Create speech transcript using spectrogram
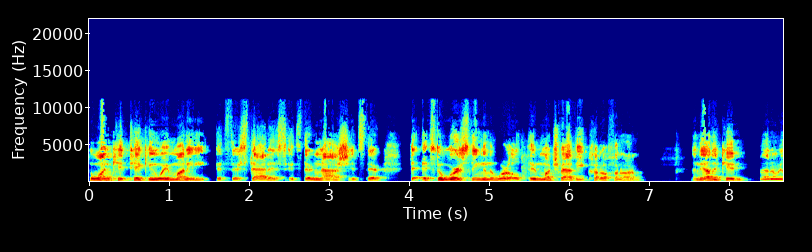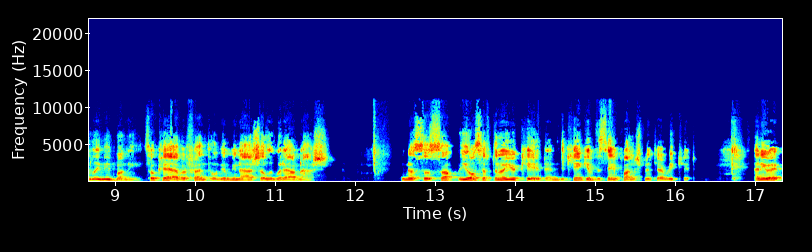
For one kid, taking away money, it's their status, it's their nash, it's their, it's the worst thing in the world. They'd much rather you cut off an arm. And the other kid, I don't really need money. It's okay. I have a friend who'll give me nash. I'll live without nash. You know, so you also have to know your kid, and you can't give the same punishment to every kid. Anyway,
